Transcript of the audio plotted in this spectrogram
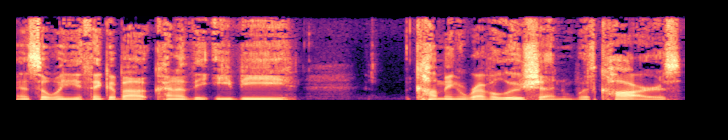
And so when you think about kind of the EV coming revolution with cars,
